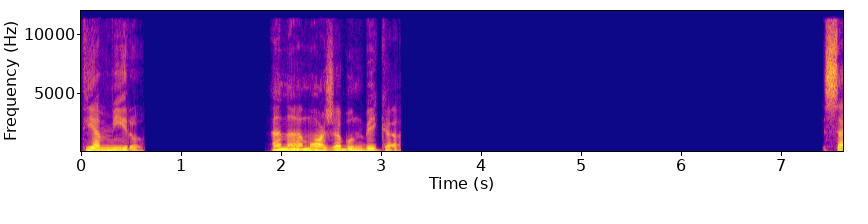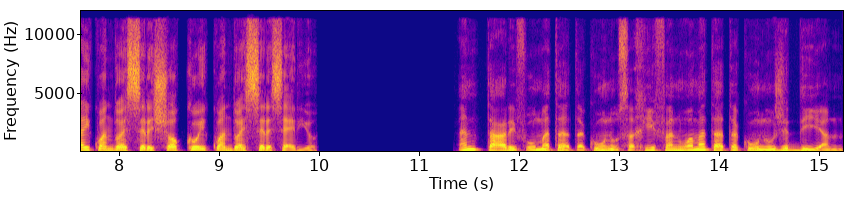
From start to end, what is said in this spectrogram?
Ti ammiro. أنا معجب بك. Sai quando essere sciocco e quando essere serio. أنت تعرف متى تكون سخيفا ومتى تكون جديا.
